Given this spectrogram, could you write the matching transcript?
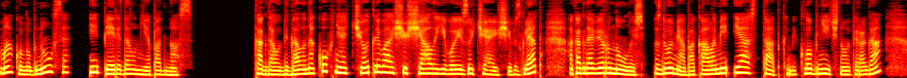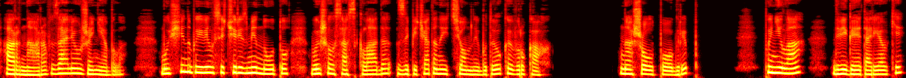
Мак улыбнулся и передал мне поднос. Когда убегала на кухню, отчетливо ощущала его изучающий взгляд, а когда вернулась с двумя бокалами и остатками клубничного пирога, Арнара в зале уже не было. Мужчина появился через минуту, вышел со склада с запечатанной темной бутылкой в руках. Нашел погреб. Поняла, двигая тарелки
